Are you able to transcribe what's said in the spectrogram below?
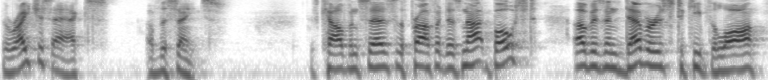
the righteous acts of the saints. As Calvin says, the prophet does not boast of his endeavors to keep the law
